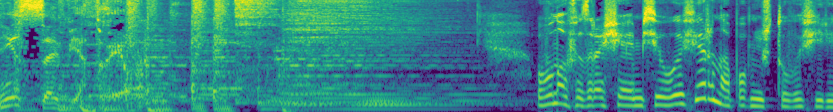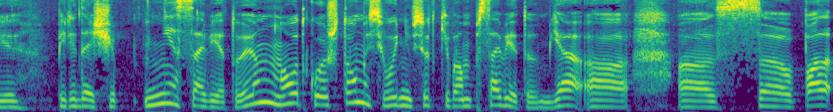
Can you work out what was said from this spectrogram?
Не советуем. Вновь возвращаемся в эфир. Напомню, что в эфире передачи не советуем. Но вот кое-что мы сегодня все-таки вам посоветуем. Я а, а, с по-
